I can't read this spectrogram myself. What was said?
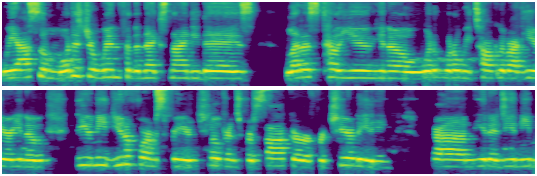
We ask them, what is your win for the next 90 days? Let us tell you, you know, what, what are we talking about here? You know, do you need uniforms for your children's for soccer or for cheerleading? Um, you know, do you need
